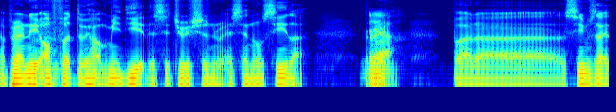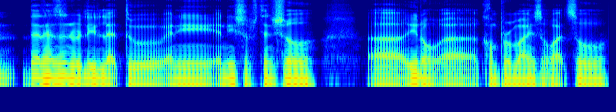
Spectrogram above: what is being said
apparently offered to help mediate the situation with SNOC lah. Right? yeah But uh seems like that hasn't really led to any any substantial uh you know uh compromise or what. So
